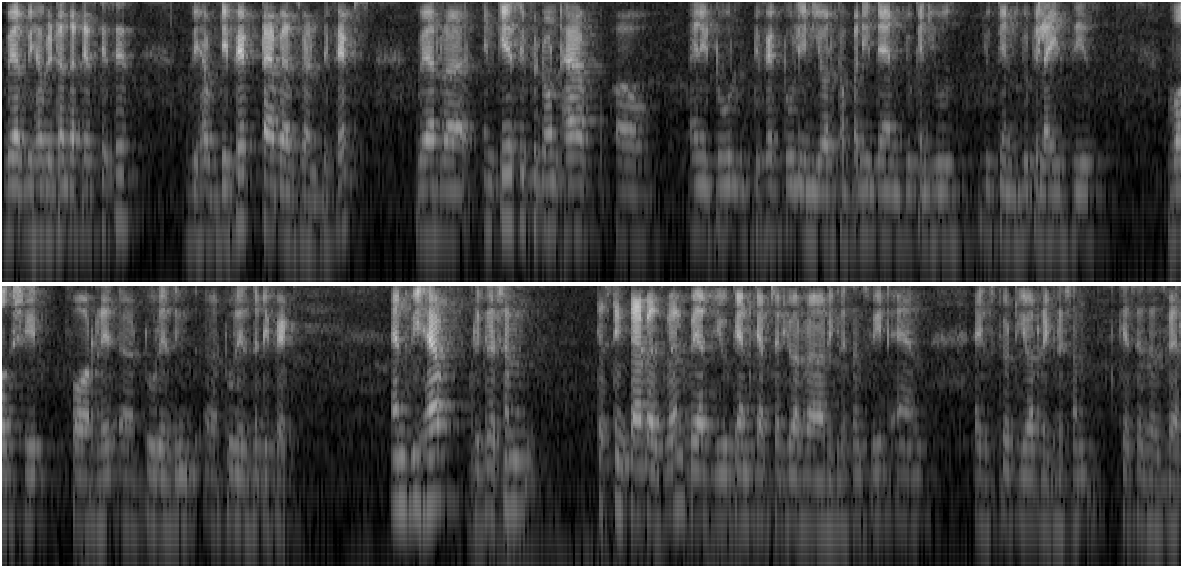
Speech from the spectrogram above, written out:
where we have written the test cases we have defect tab as well defects where uh, in case if you don't have uh, any tool defect tool in your company then you can use you can utilize this worksheet for uh, to raising uh, to raise the defects. And we have regression testing tab as well where you can capture your uh, regression suite and execute your regression cases as well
